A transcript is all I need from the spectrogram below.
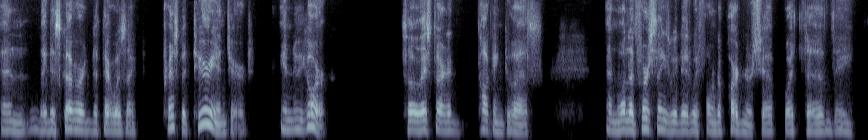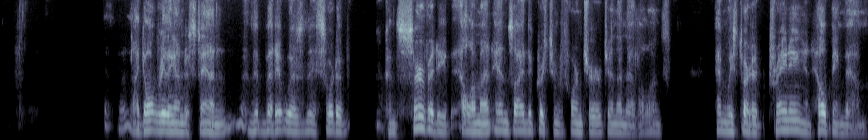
And they discovered that there was a Presbyterian church in New York. So they started talking to us. And one of the first things we did, we formed a partnership with the, the I don't really understand, but it was the sort of conservative element inside the Christian Reformed Church in the Netherlands and we started training and helping them.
